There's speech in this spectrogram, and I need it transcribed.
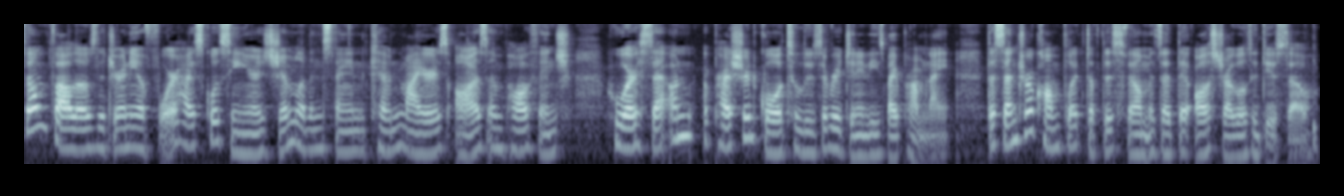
Film follows the journey of four high school seniors, Jim Levenstein, Kevin Myers, Oz, and Paul Finch, who are set on a pressured goal to lose their virginities by prom night. The central conflict of this film is that they all struggle to do so.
